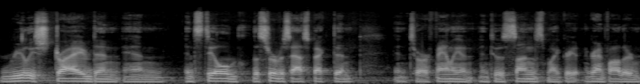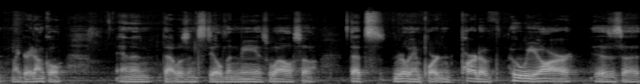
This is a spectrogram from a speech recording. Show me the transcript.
really strived and, and instilled the service aspect in, into our family and into his sons, my great grandfather and my great uncle. And then that was instilled in me as well. So that's really important part of who we are is uh,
